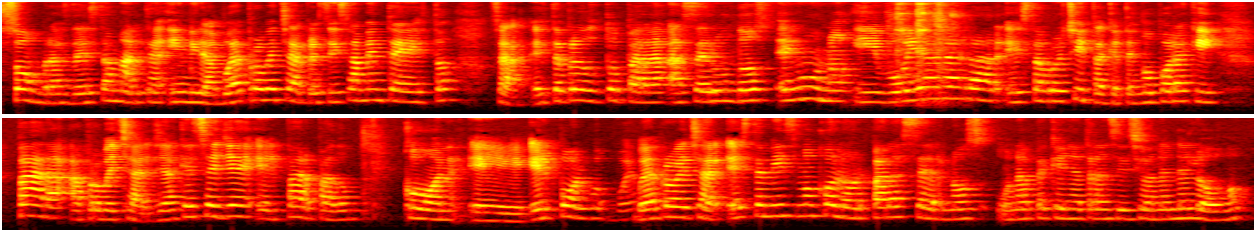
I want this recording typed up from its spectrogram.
sombras de esta marca. Y mira, voy a aprovechar precisamente esto, o sea, este producto para hacer un 2 en 1 y voy a agarrar esta brochita que tengo por aquí para aprovechar, ya que sellé el párpado con eh, el polvo, voy a aprovechar este mismo color para hacernos una pequeña transición en el ojo,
